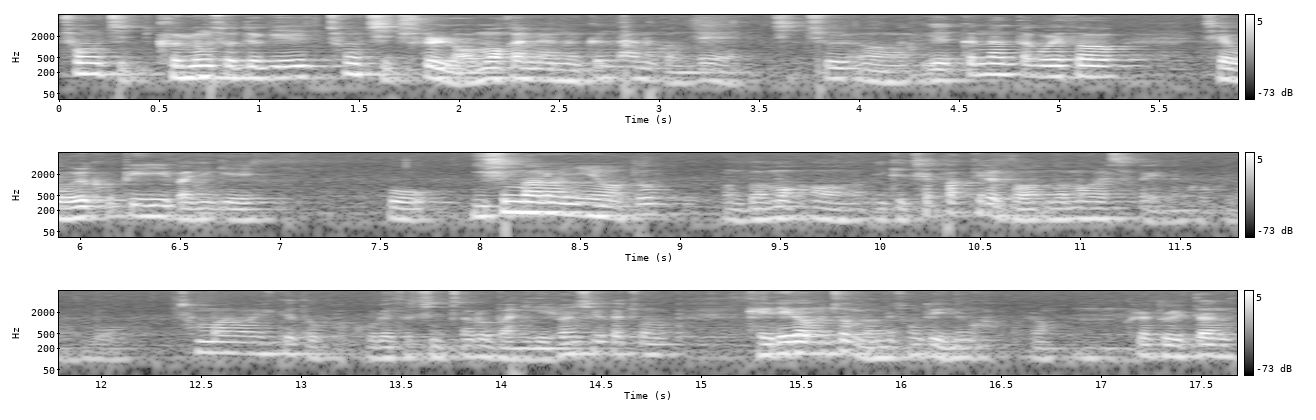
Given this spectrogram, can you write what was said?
총 지, 금융소득이 총 지출을 넘어가면은 끝나는 건데 지출 어 이게 끝난다고 해서 제 월급이 만약에 뭐 20만 원이어도 어, 넘어 어 이게 쳇바퀴를 더 넘어갈 수가 있는 거고요. 뭐 천만 원일 때도 그렇고 그래서 진짜로 만약에 현실과 좀 괴리감은 좀 어느 정도 있는 것 같고요. 그래도 일단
